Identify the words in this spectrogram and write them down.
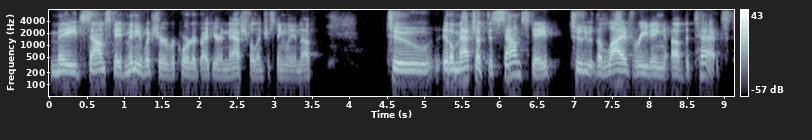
made soundscape, many of which are recorded right here in Nashville, interestingly enough, to it'll match up this soundscape to the live reading of the text.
